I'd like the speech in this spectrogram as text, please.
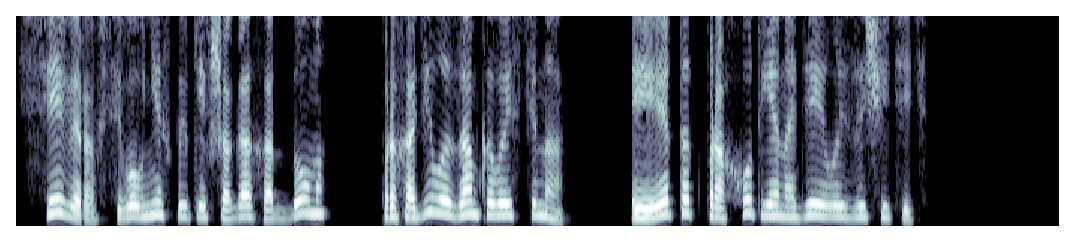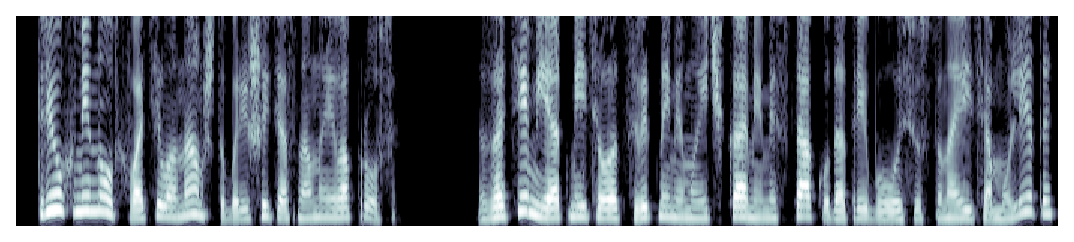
С севера, всего в нескольких шагах от дома, проходила замковая стена, и этот проход я надеялась защитить. Трех минут хватило нам, чтобы решить основные вопросы. Затем я отметила цветными маячками места, куда требовалось установить амулеты,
